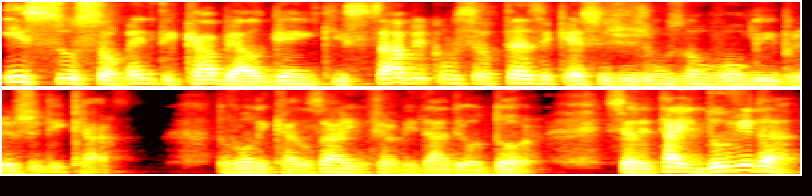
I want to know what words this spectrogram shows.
isso somente cabe a alguém que sabe com certeza que esses jejuns não vão lhe prejudicar, não vão lhe causar enfermidade ou dor. Se ele está em dúvida,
